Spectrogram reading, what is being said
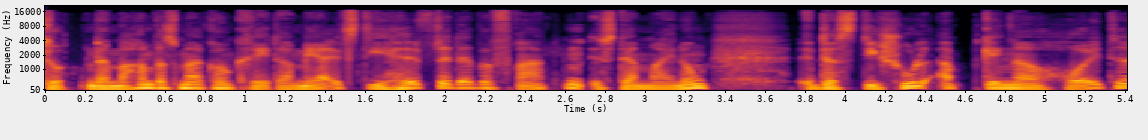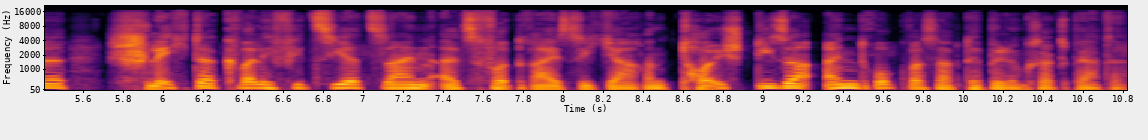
So, und dann machen wir es mal konkreter. Mehr als die Hälfte der Befragten ist der Meinung, dass die Schulabgänger heute schlechter qualifiziert seien als vor 30 Jahren. Täuscht dieser Eindruck? Was sagt der Bildungsexperte?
